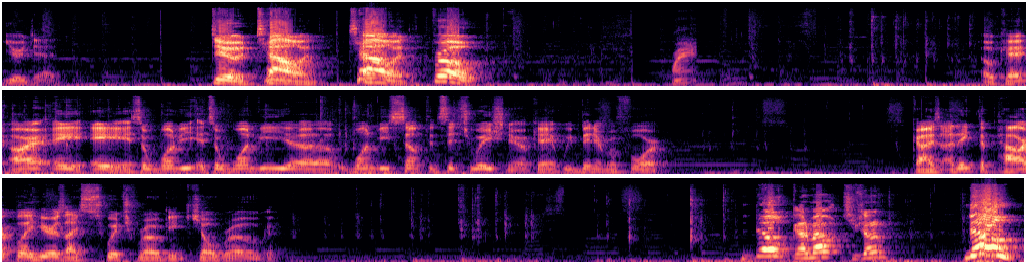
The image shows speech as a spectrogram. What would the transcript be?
You're dead. Dude, Talon. Talon. Bro! Okay, alright, hey, hey, it's a 1v, it's a 1v, uh, 1v something situation here, okay? We've been here before. Guys, I think the power play here is I switch Rogue and kill Rogue. No! Got him out! She shot him! No!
